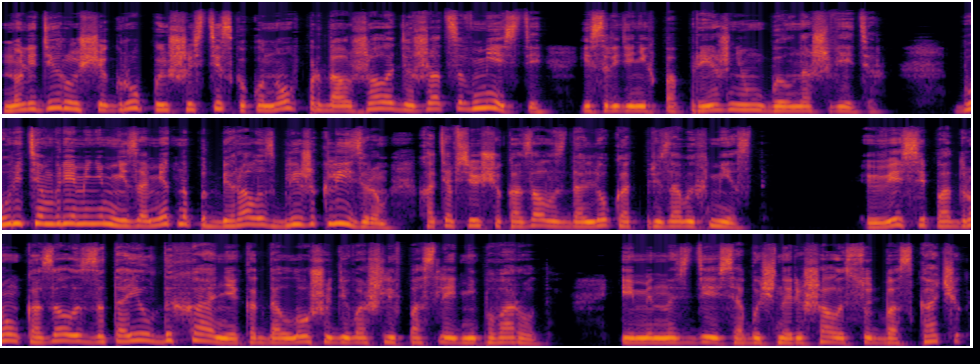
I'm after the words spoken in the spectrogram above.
Но лидирующая группа из шести скакунов продолжала держаться вместе, и среди них по-прежнему был наш ветер. Буря тем временем незаметно подбиралась ближе к лидерам, хотя все еще казалась далеко от призовых мест. Весь ипподром, казалось, затаил дыхание, когда лошади вошли в последний поворот. Именно здесь обычно решалась судьба скачек,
